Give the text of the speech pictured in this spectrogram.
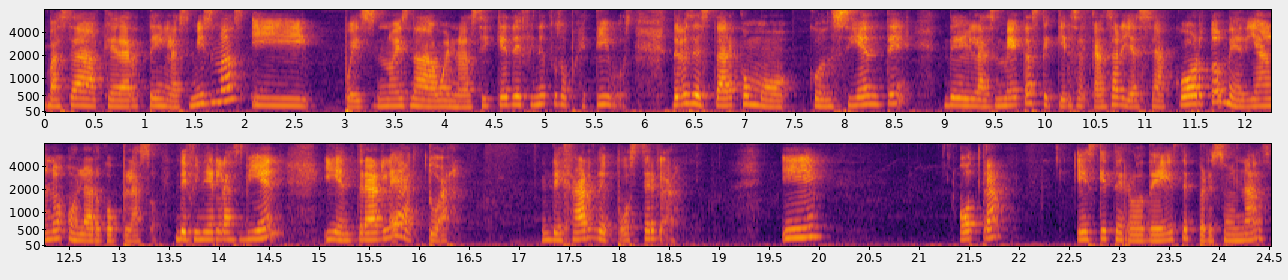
Vas a quedarte en las mismas y pues no es nada bueno. Así que define tus objetivos. Debes estar como consciente de las metas que quieres alcanzar, ya sea corto, mediano o largo plazo. Definirlas bien y entrarle a actuar dejar de postergar. Y otra es que te rodees de personas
